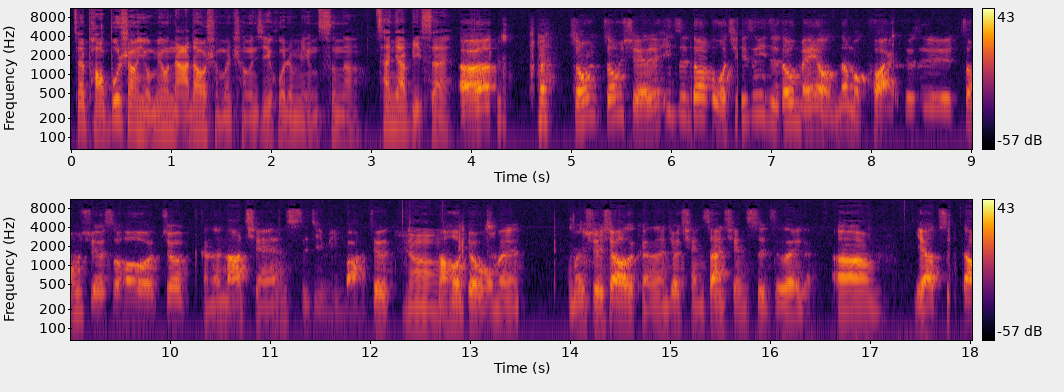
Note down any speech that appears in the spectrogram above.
在跑步上有没有拿到什么成绩或者名次呢？参加比赛？呃，中中学一直都我其实一直都没有那么快，就是中学时候就可能拿前十几名吧，就然后就我们。我们学校的可能就前三、前四之类的，嗯，呀，是到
